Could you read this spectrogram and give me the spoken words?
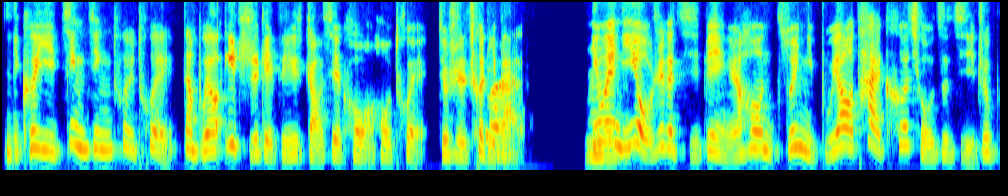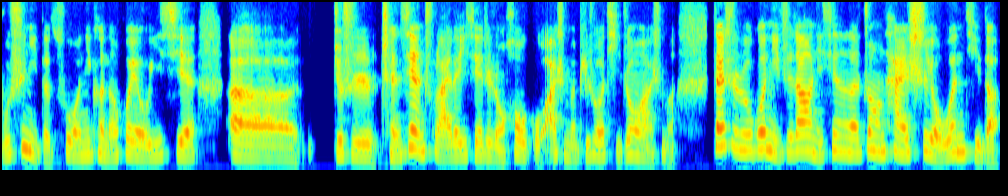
你可以进进退退，但不要一直给自己找借口往后退，就是彻底摆。因为你有这个疾病，然后所以你不要太苛求自己，这不是你的错，你可能会有一些呃，就是呈现出来的一些这种后果啊，什么比如说体重啊什么。但是如果你知道你现在的状态是有问题的，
